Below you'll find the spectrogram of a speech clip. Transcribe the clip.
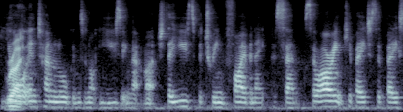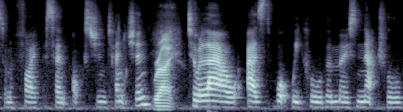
Your Right. internal organs are not using that much. They use between 5 and 8%. So our incubators are based on a 5% oxygen tension Right. to allow as what we call the most natural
